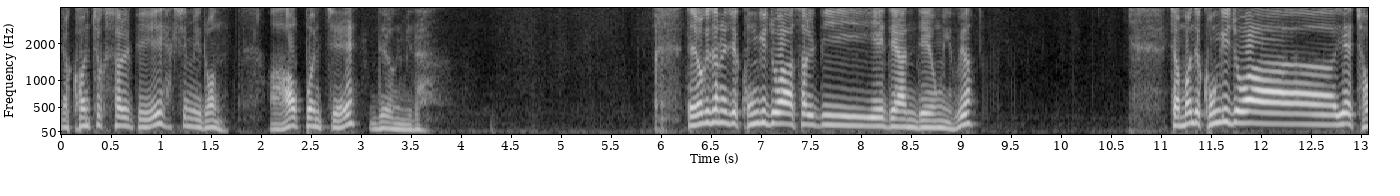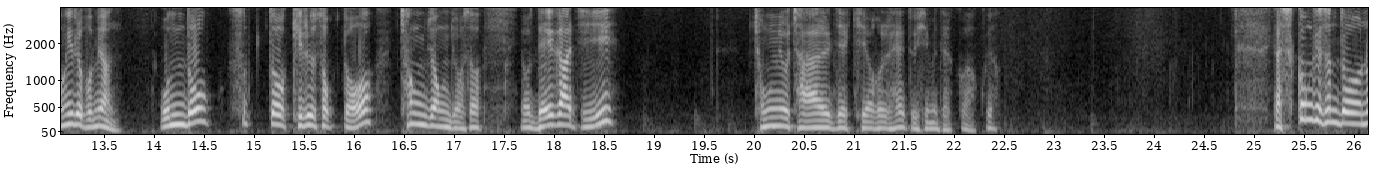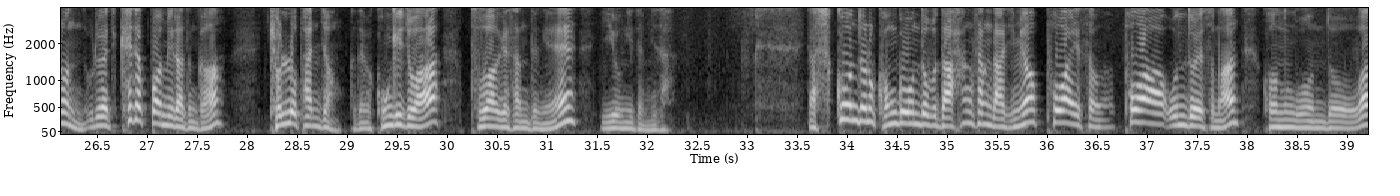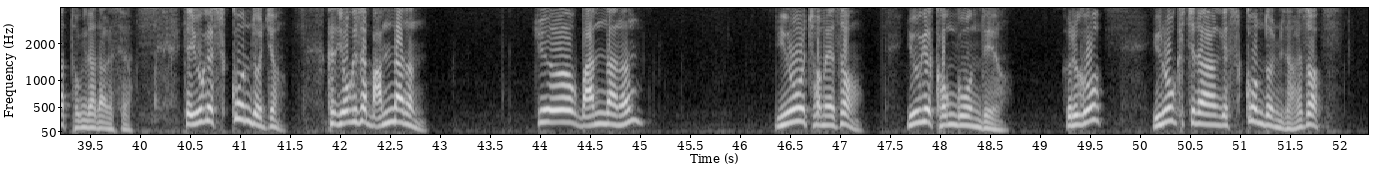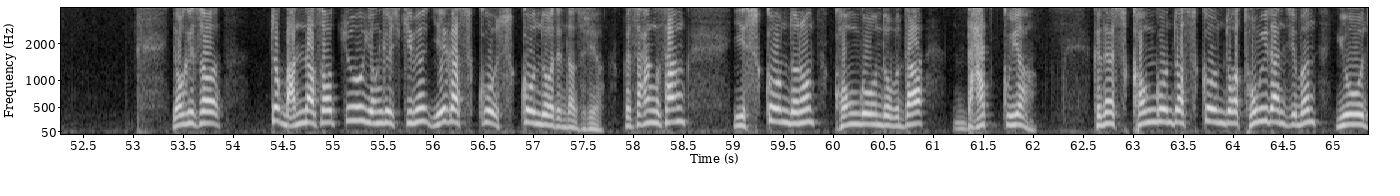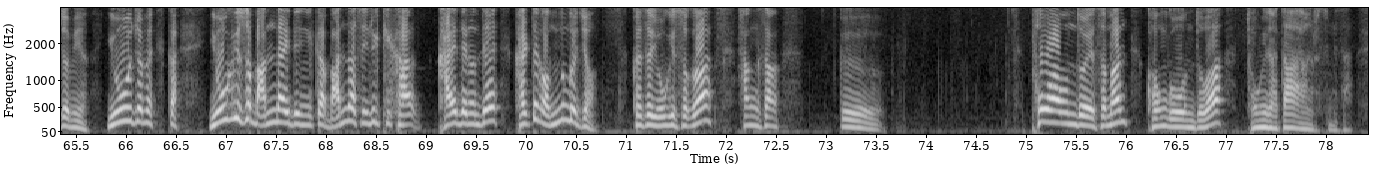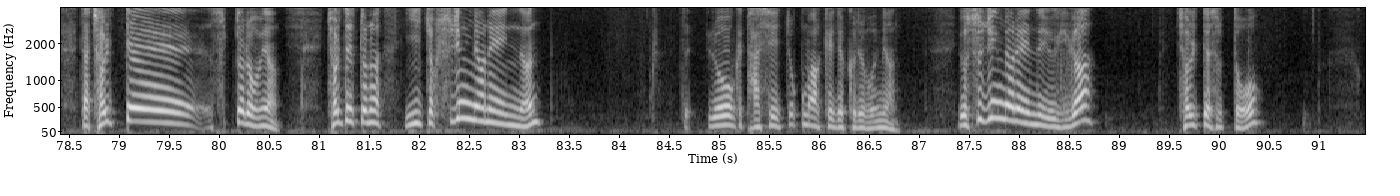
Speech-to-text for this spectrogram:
야, 건축 설비 핵심 이론 아, 아홉 번째 내용입니다. 자, 여기서는 이제 공기조화 설비에 대한 내용이고요. 자, 먼저 공기조화의 정의를 보면 온도, 습도, 기류 속도, 청정 조서 요 네 가지 종류 잘 이제 기억을 해 두시면 될 것 같고요. 자, 습공기 선도는 우리가 쾌적 범위라든가 결로 판정, 그다음에 공기조화, 부하 계산 등에 이용이 됩니다. 자, 습구 온도는 건고 온도보다 항상 낮으며 포화에서 포화 온도에서만 건고 온도와 동일하다고 했어요. 자, 요게 습구 온도죠. 그래서 여기서 만나는 쭉 만나는 요 점에서 요게 건고 온도예요. 그리고 이렇게 지나가는 게 습구 온도입니다. 그래서 여기서 쭉 만나서 쭉 연결시키면 얘가 습구, 습구 온도가 된다는 소리예요. 그래서 항상 이 습구 온도는 건고 온도보다 낮고요. 그 다음에 건고 온도와 습구 온도가 동일한 점은 요 점이에요. 요 점에, 그러니까 여기서 만나야 되니까 만나서 이렇게 가, 가야 되는데 갈 데가 없는 거죠. 그래서 여기서가 항상 그 포화 온도에서만 건고 온도와 동일하다 그렇습니다. 자, 절대 습도를 보면 절대 습도는 이쪽 수직면에 있는 이렇게 다시 조그맣게 이제 그려보면 이 수직면에 있는 여기가 절대 습도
